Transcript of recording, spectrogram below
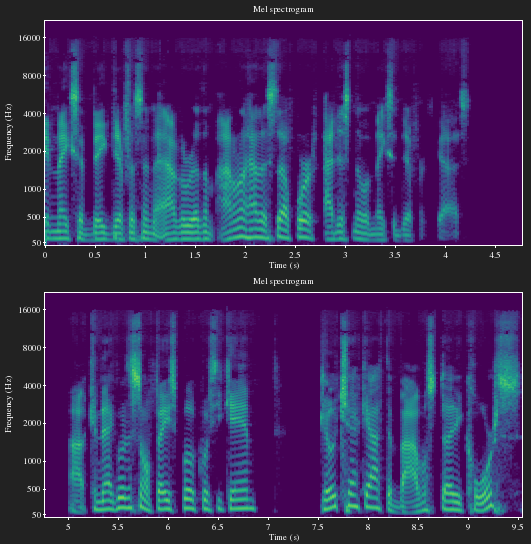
It makes a big difference in the algorithm. I don't know how this stuff works. I just know it makes a difference, guys. Uh, connect with us on Facebook if you can. Go check out the Bible study course.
